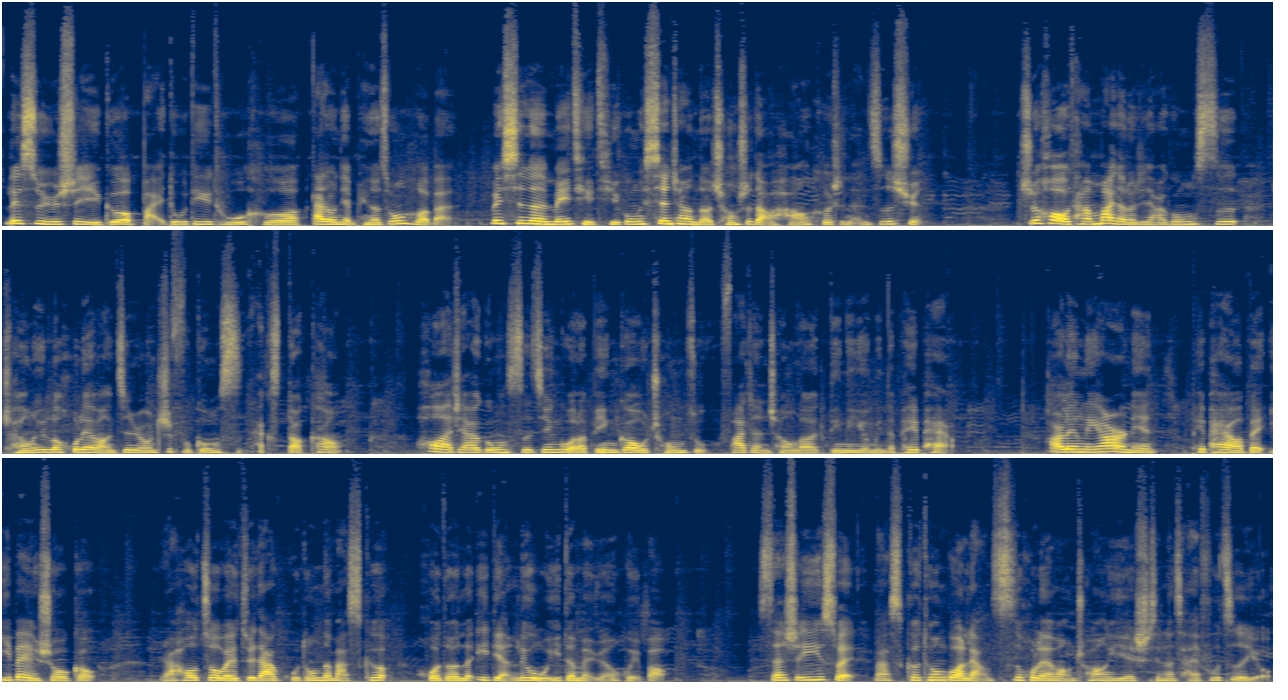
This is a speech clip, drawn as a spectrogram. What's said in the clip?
类似于是一个百度地图和大众点评的综合版，为新闻媒体提供线上的城市导航和指南资讯。之后，他卖掉了这家公司，成立了互联网金融支付公司 X.com。后来，这家公司经过了并购重组，发展成了鼎鼎有名的 PayPal。二零零二年，PayPal 被 eBay 收购，然后作为最大股东的马斯克获得了一点六五亿的美元回报。三十一岁，马斯克通过两次互联网创业实现了财富自由，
